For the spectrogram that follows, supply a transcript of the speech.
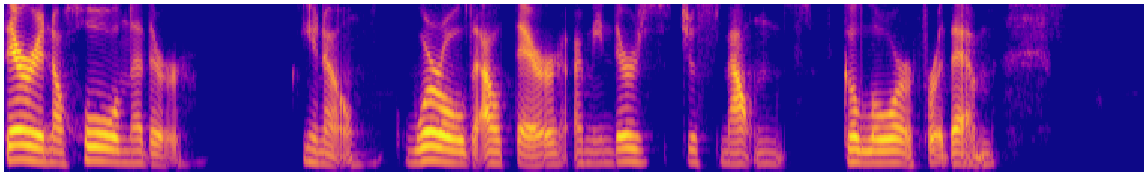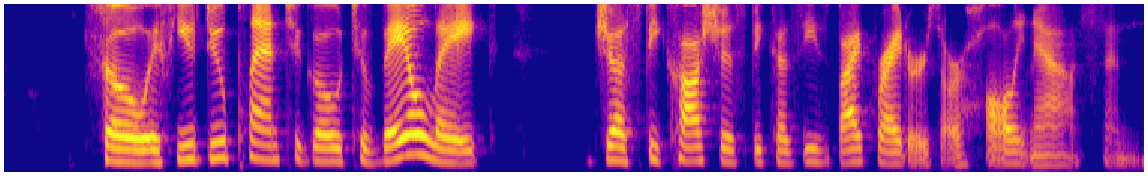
they're in a whole nother you know world out there. I mean there's just mountains galore for them. So if you do plan to go to Vail lake just be cautious because these bike riders are hauling ass and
